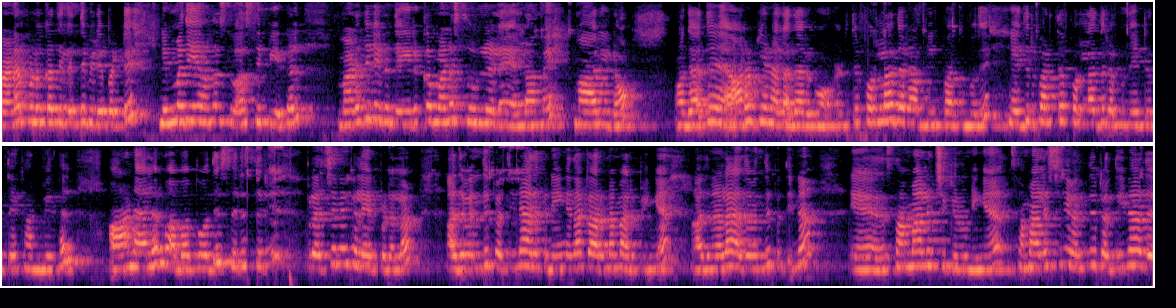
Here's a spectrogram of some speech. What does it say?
மனப்புழுக்கத்திலிருந்து விடுபட்டு நிம்மதியாக சுவாசிப்பீர்கள். மனதில் இருந்த இறுக்கமான சூழ்நிலை எல்லாமே மாறிடும். அதாவது ஆரோக்கியம் நல்லா தான் இருக்கும். அடுத்து பொருளாதாரம் அப்படின்னு பார்க்கும்போது எதிர்பார்த்த பொருளாதார முன்னேற்றத்தை காண்பீர்கள். ஆனாலும் அவ்வப்போது சிறு சிறு பிரச்சனைகள் ஏற்படலாம். அது வந்து பார்த்தீங்கன்னா அதுக்கு நீங்கள் தான் காரணமாக இருப்பீங்க. அதனால அது வந்து பார்த்தீங்கன்னா சமாளிச்சுக்கணும். நீங்கள் சமாளித்து வந்து பார்த்தீங்கன்னா அது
